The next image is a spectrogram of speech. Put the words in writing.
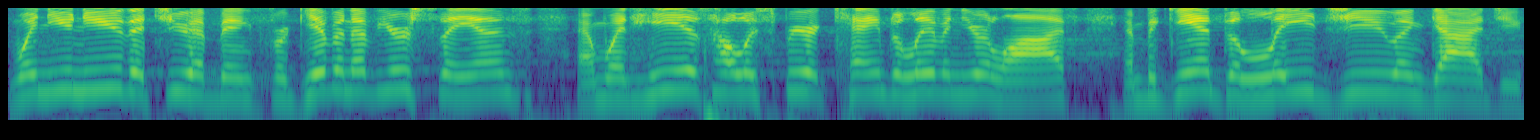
when you knew that you have been forgiven of your sins, and when His Holy Spirit came to live in your life and began to lead you and guide you.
